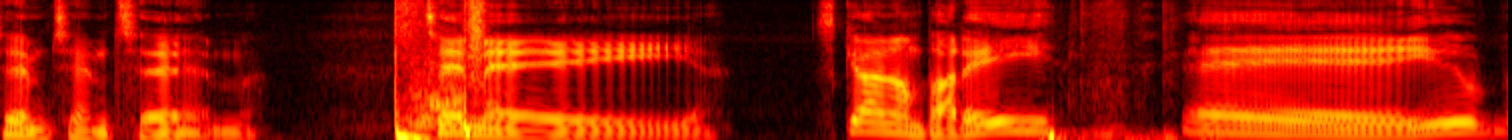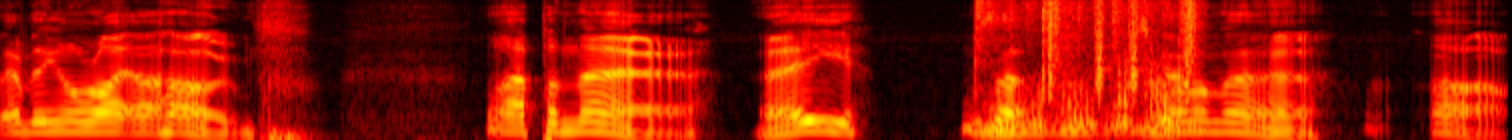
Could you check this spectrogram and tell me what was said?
Tim, Tim, Tim. Timmy. What's going on, buddy? Hey, you everything all right at home? What happened there? Hey? What's that? What's going on there? Oh.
